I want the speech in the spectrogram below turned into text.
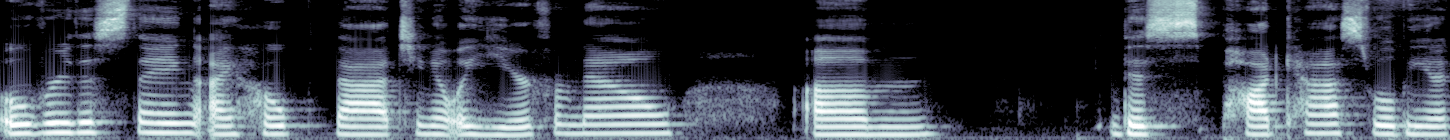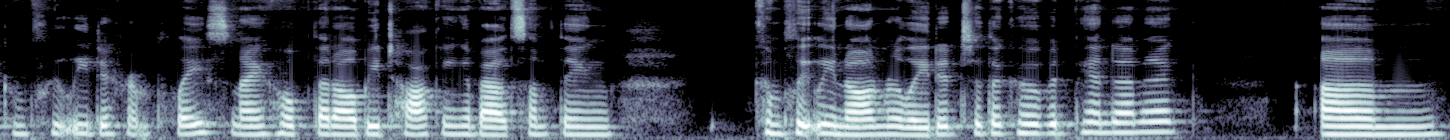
over this thing. I hope that you know a year from now um this podcast will be in a completely different place and i hope that i'll be talking about something completely non-related to the covid pandemic. Um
